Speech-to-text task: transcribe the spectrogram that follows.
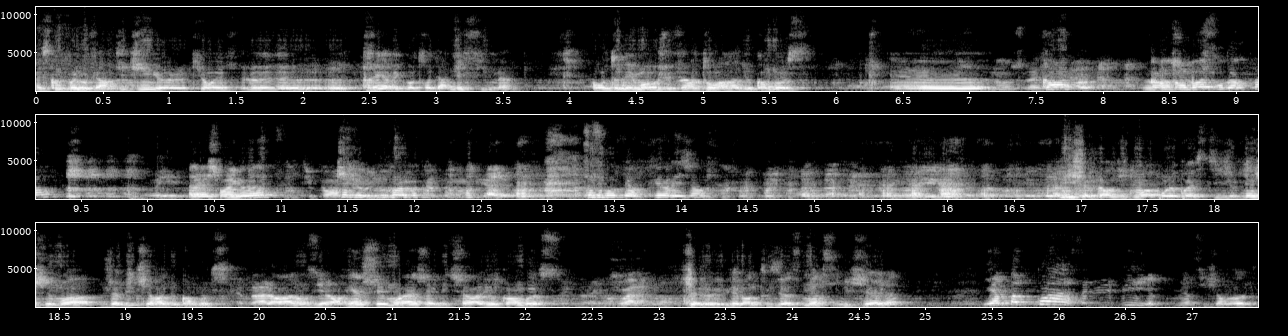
est-ce que vous pouvez nous faire un petit jingle qui aurait le, trait avec votre dernier film? Retenez-moi, je vais faire un tour à Radio Cambos. Euh. Quand, quand on bosse, on dort pas? Oui. Ah, je suis rigolote Tu peux en faire Ça, c'est pour faire fuir les gens, ça. Michel Blanc, dites-moi pour le prestige, viens chez moi, j'habite chez Radio Cambos. Eh ben, alors allons-y, alors viens chez moi, j'habite chez Radio Cambos. Voilà. Quel, quel enthousiasme. Merci Michel. Il a pas de quoi, salut les filles Merci Charlotte.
